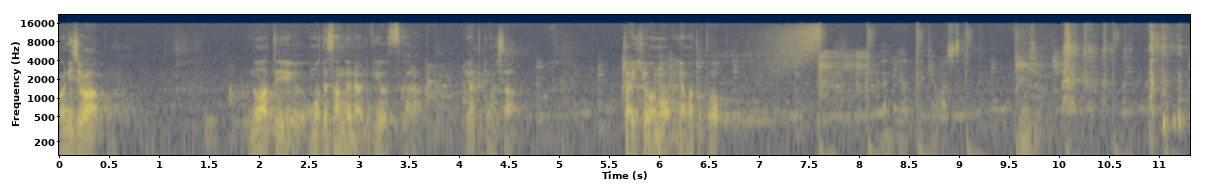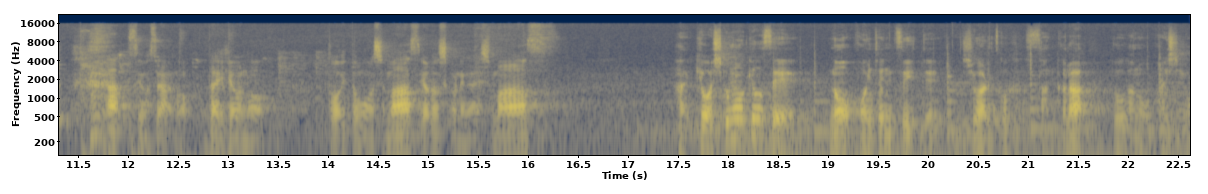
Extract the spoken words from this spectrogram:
こんにちは。ノアという表参道にある美容室からやってきました。代表の大和と。何やってきましたって。いいじゃん。あすいません。あの代表の遠いと申します。よろしくお願いします。はい、今日は宿毛矯正のポイントについてシュワルツコフさんから動画の配信を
